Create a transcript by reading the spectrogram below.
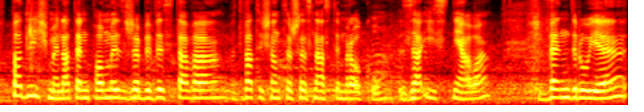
wpadliśmy na ten pomysł, żeby wystawa w 2016 roku zaistniała, wędruje,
